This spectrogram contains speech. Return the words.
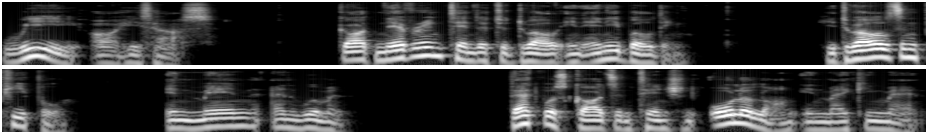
We are his house. God never intended to dwell in any building. He dwells in people, in men and women. That was God's intention all along in making man,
